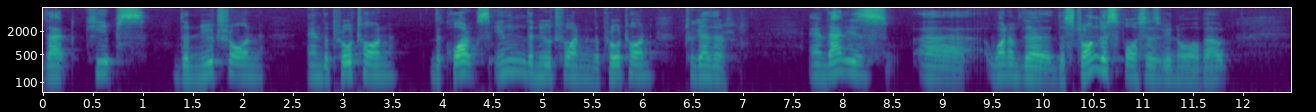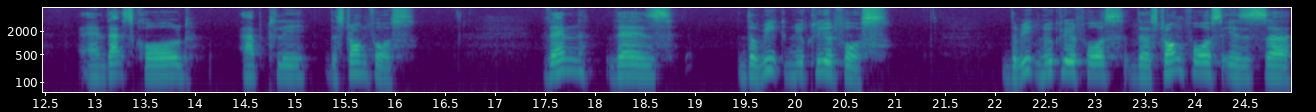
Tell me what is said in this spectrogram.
that keeps the neutron and the proton, the quarks in the neutron and the proton together. And that is uh, one of the, the strongest forces we know about, and that's called aptly the strong force. Then there's the weak nuclear force. The weak nuclear force, the strong force is uh,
